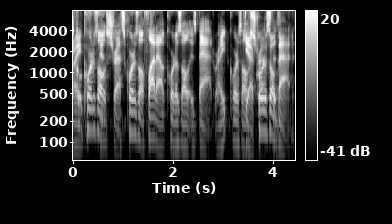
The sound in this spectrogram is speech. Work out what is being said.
right? cortisol is stress cortisol flat out cortisol is bad right cortisol yeah, is stress. cortisol That's- bad.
